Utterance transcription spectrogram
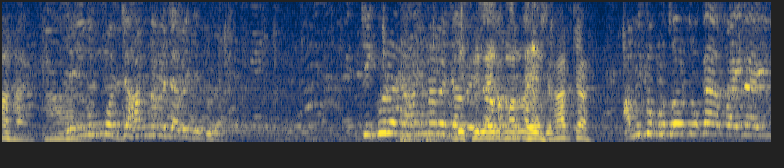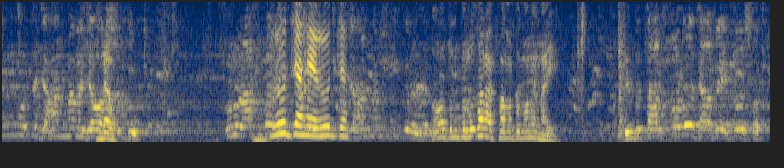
বাসায়। যে উম্মত জাহান্নামে যাবে কি করে? কি করে জাহান্নামে যাবে? বিসমিল্লাহির রহমানির রহিম। আচ্ছা। আমি তো কোথাও টোকায় পাই না এই উম্মতে জাহান্নামে যাওয়ার সুযোগ। কোন রাস্তা রোজ যা হে রোজ যা। জাহান্নামে কি করে যাবে? ও তুমি তো রোজা রাখছো আমার তো মনে নাই। কিন্তু তারপরও যাবে এটাও সত্য।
